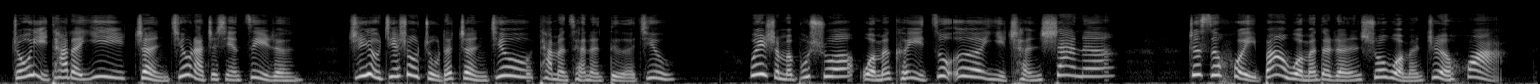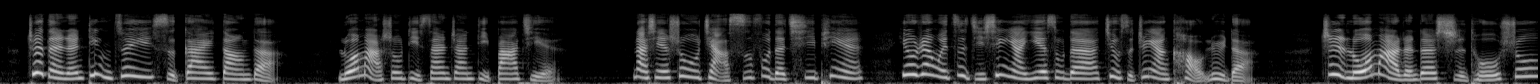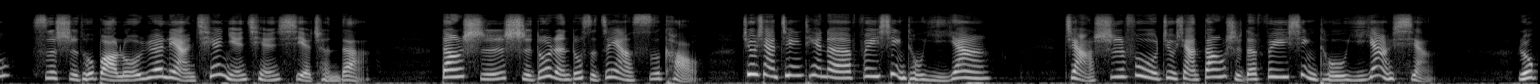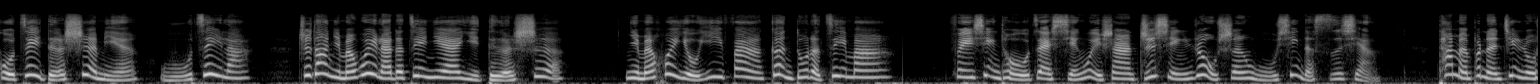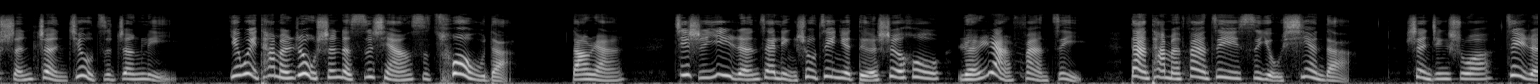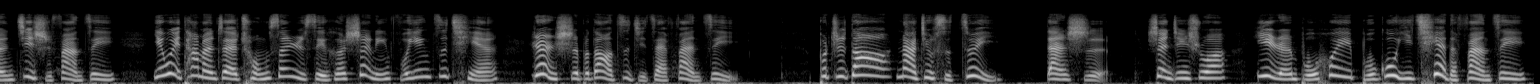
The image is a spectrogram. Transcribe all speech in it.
主以他的义拯救了这些罪人，只有接受主的拯救，他们才能得救。为什么不说我们可以作恶以成善呢？这是毁谤我们的人说我们这话。这等人定罪是该当的。罗马书第三章第八节，那些受假师傅的欺骗，又认为自己信仰耶稣的，就是这样考虑的。致罗马人的使徒书是使徒保罗约两千年前写成的。当时许多人都是这样思考，就像今天的非信徒一样。假师傅就像当时的非信徒一样想。如果罪得赦免，无罪啦。知道你们未来的罪孽已得赦，你们会有意犯更多的罪吗？非信徒在行为上执行肉身无性的思想，他们不能进入神拯救之真理，因为他们肉身的思想是错误的。当然，即使一人在领受罪孽得赦后仍然犯罪，但他们犯罪是有限的。圣经说，罪人即使犯罪，因为他们在重生于水和圣灵福音之前，认识不到自己在犯罪，不知道那就是罪。但是圣经说，一人不会不顾一切的犯罪，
